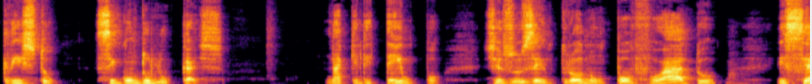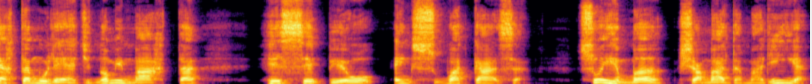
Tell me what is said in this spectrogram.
Cristo segundo Lucas. Naquele tempo, Jesus entrou num povoado e certa mulher de nome Marta recebeu em sua casa. Sua irmã, chamada Maria,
